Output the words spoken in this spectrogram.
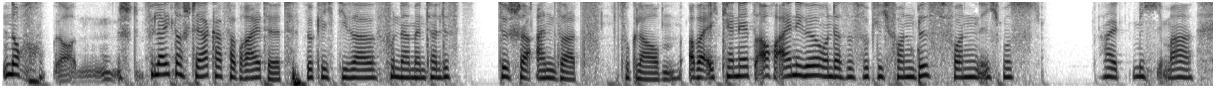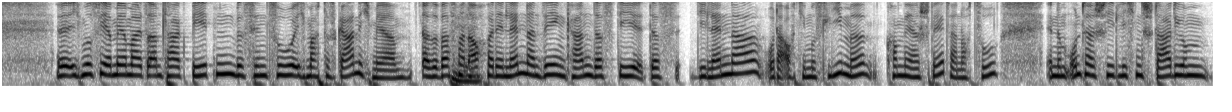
noch, vielleicht noch stärker verbreitet, wirklich dieser fundamentalistische Ansatz zu glauben. Aber ich kenne jetzt auch einige und das ist wirklich von bis von, ich muss halt mich immer, ich muss hier mehrmals am Tag beten, bis hin zu, ich mache das gar nicht mehr. Also was man mhm. auch bei den Ländern sehen kann, dass die, dass die Länder oder auch die Muslime, kommen wir ja später noch zu, in einem unterschiedlichen Stadium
